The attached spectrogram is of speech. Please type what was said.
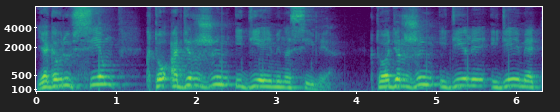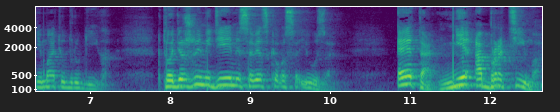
Я говорю всем, кто одержим идеями насилия, кто одержим идеями, идеями отнимать у других, кто одержим идеями Советского Союза. Это необратимо.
